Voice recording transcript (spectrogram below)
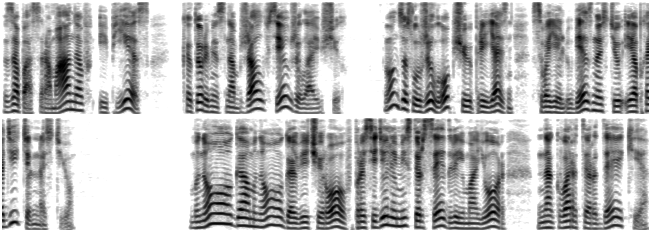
запас романов и пьес, которыми снабжал всех желающих. Он заслужил общую приязнь своей любезностью и обходительностью. Много-много вечеров просидели мистер Седли и майор на квартердеке,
